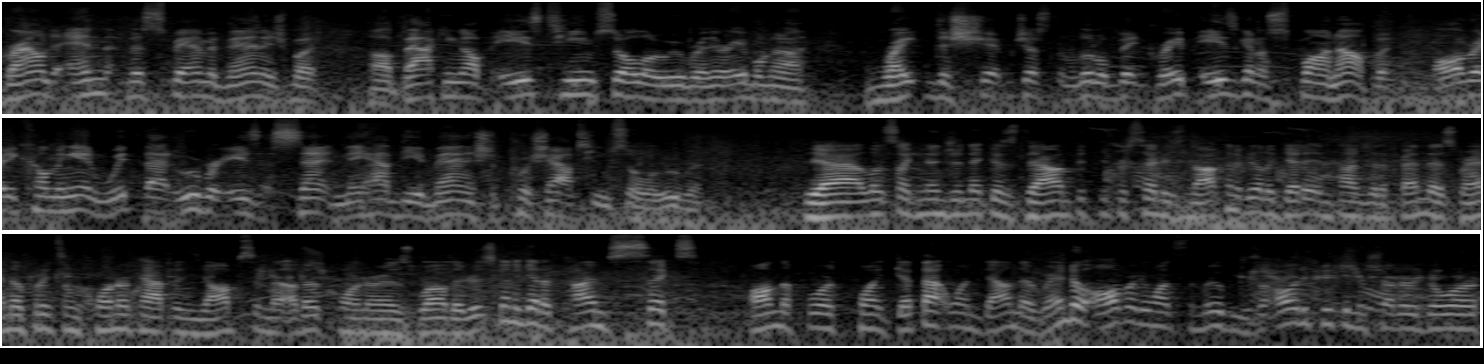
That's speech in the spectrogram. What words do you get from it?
ground and the spam advantage. But uh, backing up is Team Solo Uber. They're able to right the ship just a little bit. Grape is going to spawn up, but already coming in with that Uber is Ascent, and they have the advantage to push out Team Solo Uber. Yeah, it looks like Ninja Nick is down 50%. He's not going to be able to get it in time to defend this. Rando putting some corner cap and Yomps in the other corner as well. They're just going to get a time 6 on the fourth point. Get that one down there. Rando already wants to move. He's already peeking the shutter door.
